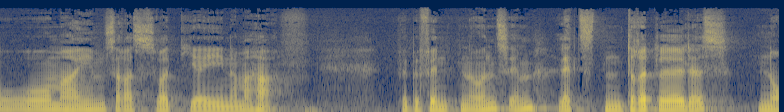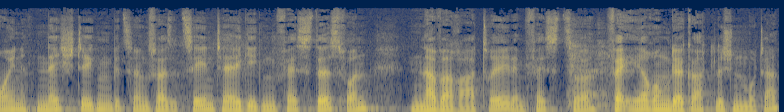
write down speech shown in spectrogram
Om Aim Saraswatyai Namaha. Wir befinden uns im letzten Drittel des neunnächtigen bzw. zehntägigen Festes von Navaratri, dem Fest zur Verehrung der göttlichen Mutter.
